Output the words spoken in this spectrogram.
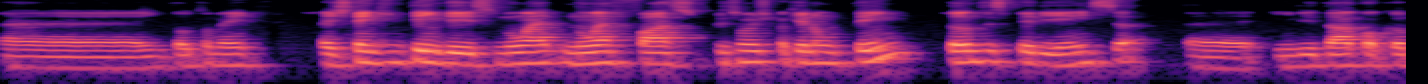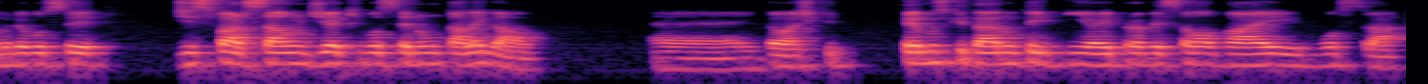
é, então também a gente tem que entender isso, não é, não é fácil, principalmente para quem não tem tanta experiência é, em lidar com a câmera, você disfarçar um dia que você não está legal. É, então, acho que temos que dar um tempinho aí para ver se ela vai mostrar.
